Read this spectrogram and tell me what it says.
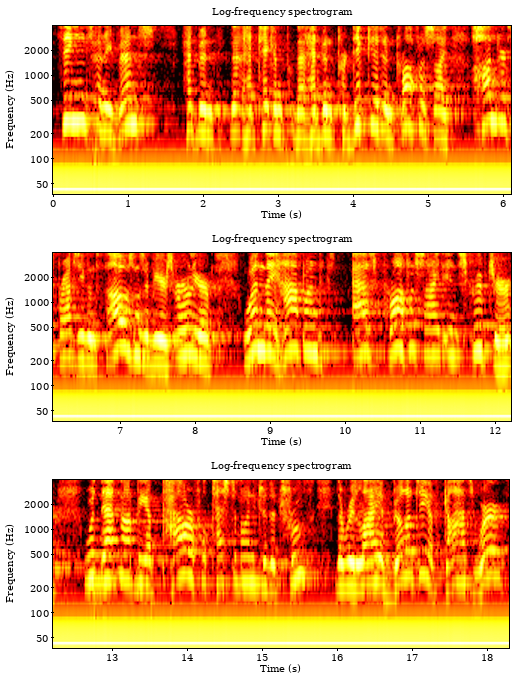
Things and events had been that had taken that had been predicted and prophesied hundreds perhaps even thousands of years earlier when they happened as prophesied in scripture would that not be a powerful testimony to the truth the reliability of God's word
